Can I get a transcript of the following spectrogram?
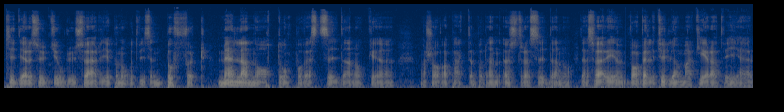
Tidigare så utgjorde ju Sverige på något vis en buffert mellan NATO på västsidan och eh, Warszawapakten på den östra sidan och där Sverige var väldigt tydliga och markerade att vi är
